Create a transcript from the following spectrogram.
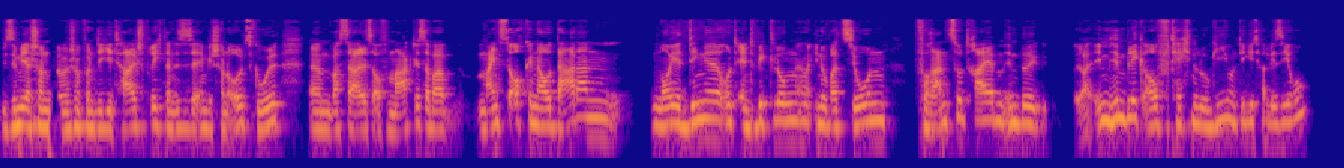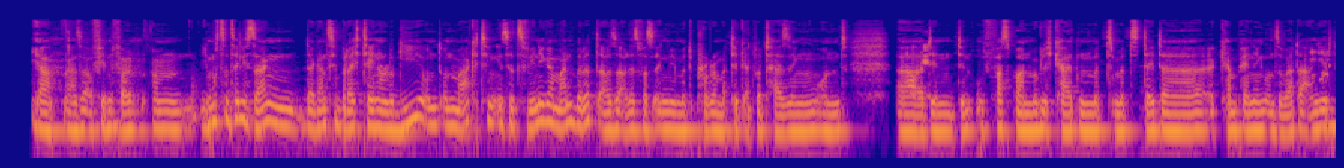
wir sind ja schon, wenn man schon von digital spricht, dann ist es ja irgendwie schon oldschool, ähm, was da alles auf dem Markt ist. Aber meinst du auch genau da dann neue Dinge und Entwicklungen, Innovationen voranzutreiben im, Be im Hinblick auf Technologie und Digitalisierung? Ja, also auf jeden Fall. Ähm, ich muss tatsächlich sagen, der ganze Bereich Technologie und, und Marketing ist jetzt weniger mein Beritt, also alles, was irgendwie mit Programmatic Advertising und äh, okay. den, den unfassbaren Möglichkeiten mit, mit Data Campaigning und so weiter angeht. Mhm.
